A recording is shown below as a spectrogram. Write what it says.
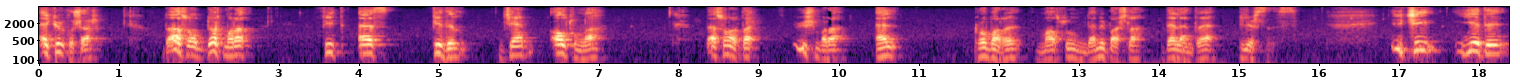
Ekür koşar. Daha sonra 4 numara Fit as Fiddle Cem Altun'la ve sonra da 3 numara El Robar'ı Masum Demirbaş'la değerlendirebilirsiniz. 2, 7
